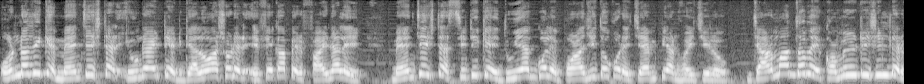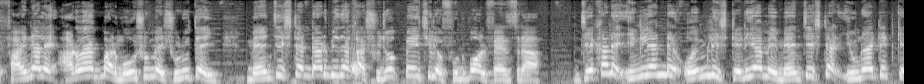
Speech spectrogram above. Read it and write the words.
অন্যদিকে ম্যানচেস্টার ইউনাইটেড গেল আসরের এফএ কাপের ফাইনালে ম্যানচেস্টার সিটিকে দুই এক গোলে পরাজিত করে চ্যাম্পিয়ন হয়েছিল, যার মাধ্যমে কমিউনিটি শিল্ডের ফাইনালে আরও একবার মৌসুমের শুরুতেই ম্যানচেস্টার ডার্বি দেখার সুযোগ পেয়েছিল ফুটবল ফ্যান্সরা। যেখানে ইংল্যান্ডের ওয়েমলি স্টেডিয়ামে ম্যানচেস্টার ইউনাইটেডকে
